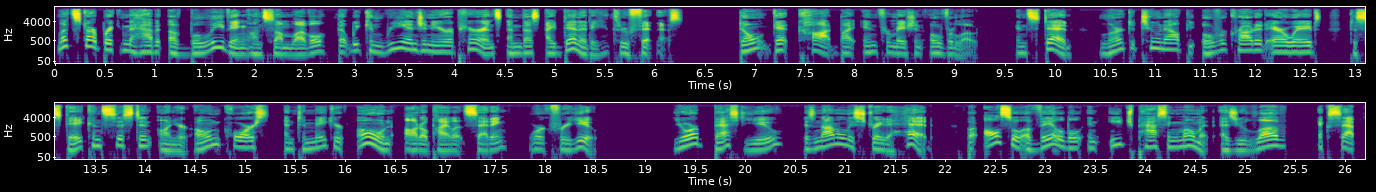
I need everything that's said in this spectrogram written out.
Let's start breaking the habit of believing on some level that we can re engineer appearance and thus identity through fitness. Don't get caught by information overload. Instead, learn to tune out the overcrowded airwaves, to stay consistent on your own course, and to make your own autopilot setting work for you. Your best you is not only straight ahead, but also available in each passing moment as you love, accept,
